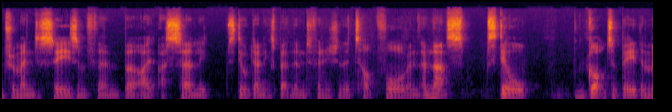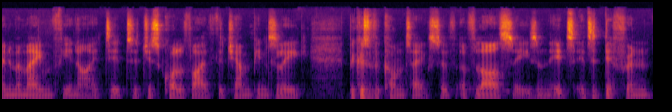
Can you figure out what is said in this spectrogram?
tremendous season for them. But I, I certainly still don't expect them to finish in the top four, and, and that's still got to be the minimum aim for United to just qualify for the Champions League because of the context of, of last season. It's it's a different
